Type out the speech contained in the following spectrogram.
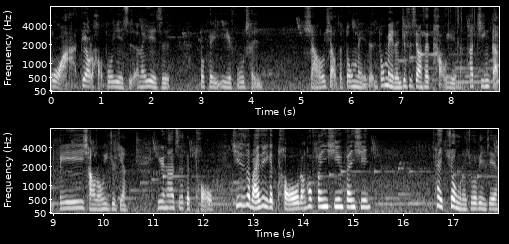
哇，掉了好多叶子，那叶子都可以叶孵成小小的东美人。东美人就是这样在讨厌啊，它茎杆非常容易就这样，因为它这个头，其实这本来是一个头，然后分心分心，太重了就会变这样。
